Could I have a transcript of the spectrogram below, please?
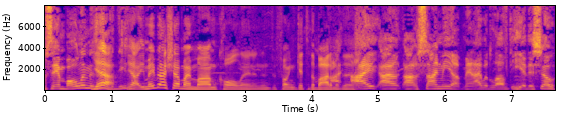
Sam Bolin? Is yeah, yeah. Maybe I should have my mom call in and fucking get to the bottom of this. I, I, I sign me up, man. I would love to hear this. So,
